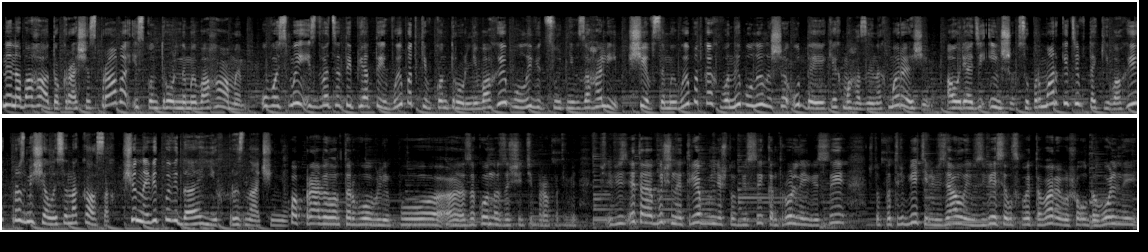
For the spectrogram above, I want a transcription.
Не набагато краща справа із контрольними вагами. У восьми із 25 випадків контрольні ваги були відсутні взагалі. Ще в семи випадках вони були лише у деяких магазинах мережі. А у ряді інших супермаркетів такі ваги розміщалися на касах, що не відповідає їх призначенню. По правилам торговли, по э, закону о защите прав потребителей. Вез- Это обычное требование, что весы, контрольные весы, чтобы потребитель взял и взвесил свой товар и ушел довольный.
